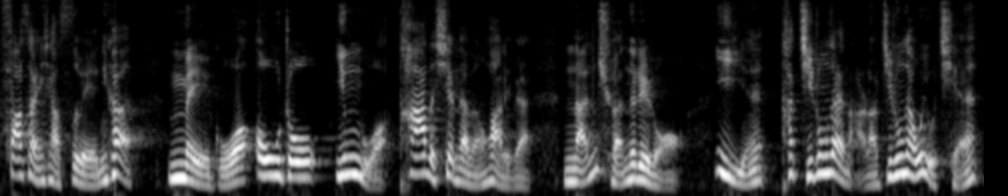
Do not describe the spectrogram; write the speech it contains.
发散一下思维。你看，美国、欧洲、英国，它的现代文化里边，男权的这种意淫，它集中在哪儿呢？集中在我有钱。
